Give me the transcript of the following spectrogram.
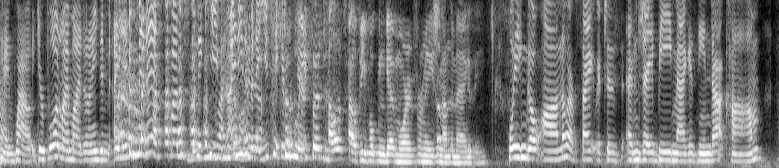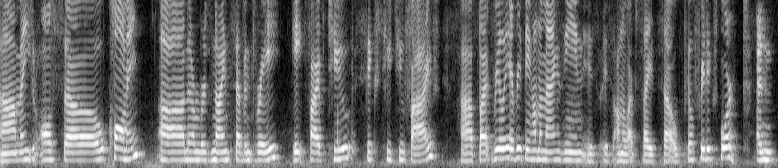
Okay. Wow. You're blowing my mind, and I need a, I need a minute. But I'm just gonna keep. I need a minute. You take it So, from here. Lisa, tell us how people can get more information on the magazine. Well, you can go on the website, which is njbmagazine.com. Um, and you can also call me. Uh, the number is 973 852 6225. Uh, But really, everything on the magazine is, is on the website, so feel free to explore. And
